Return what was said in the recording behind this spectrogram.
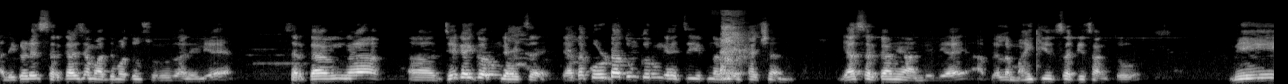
अलीकडे सरकारच्या माध्यमातून सुरू झालेली आहे. सरकारला जे काही करून घ्यायचं आहे ते आता कोर्टातून करून घ्यायचं एक नवीन फॅशन या सरकारने आणलेली आहे. आपल्याला माहितीसाठी सांगतो. मी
